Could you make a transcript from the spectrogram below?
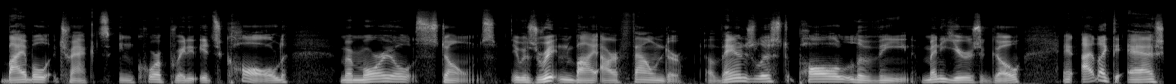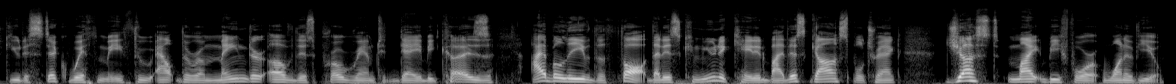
Bible Tracts Incorporated. It's called Memorial Stones. It was written by our founder, evangelist Paul Levine, many years ago, and I'd like to ask you to stick with me throughout the remainder of this program today because I believe the thought that is communicated by this gospel tract just might be for one of you.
